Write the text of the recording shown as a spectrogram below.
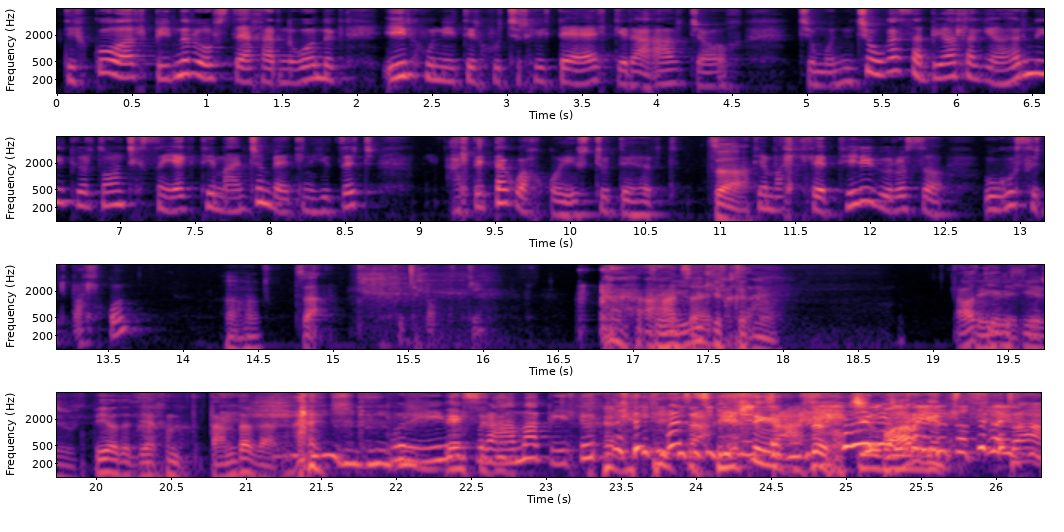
Тэгэхгүй бол бид нар өөрсдөө яхаар нөгөө нэг эр хүний тэр хүч хэрхэгтэй айл гэрээ авч явах ч юм уу. Энд чи угаасаа биологийн 21-р зуун ч гэсэн яг тийм анчин байдал нь хизээч алдагдааг байхгүй эрчүүдийн хувьд. за Тийм болохоор тэрийг ерөөсөө өгөөсгөж болохгүй Аха. за аа За ярих гэдэг нөө. Од ярил би бол ярих нь дандаа байгаа Бүр ивэл бүр амаа билүүд. Бэлэн баг За.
